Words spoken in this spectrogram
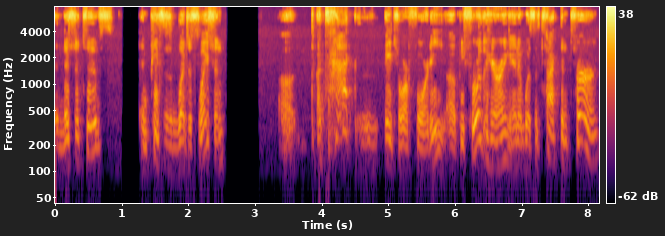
initiatives and pieces of legislation, uh, attacked H.R. 40 uh, before the hearing, and it was attacked in turn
